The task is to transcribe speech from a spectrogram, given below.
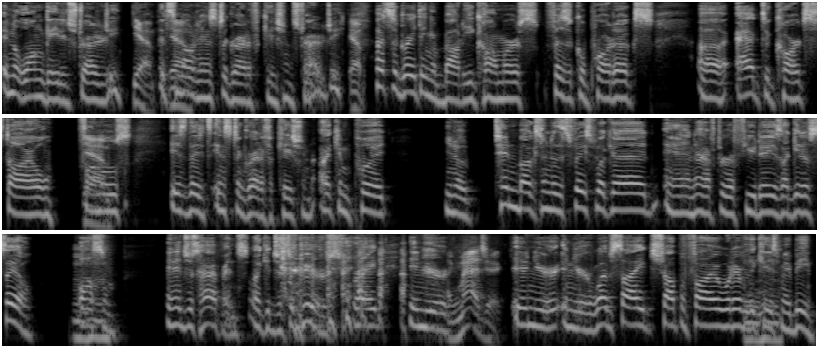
an elongated strategy. Yeah, it's yeah. not an instant gratification strategy. Yep. that's the great thing about e-commerce, physical products, uh, add to cart style funnels yeah. is that it's instant gratification. I can put, you know, ten bucks into this Facebook ad, and after a few days, I get a sale. Mm-hmm. Awesome and it just happens. Like it just appears right? In your like magic. in your in your website shopify or whatever the mm-hmm. case may be.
